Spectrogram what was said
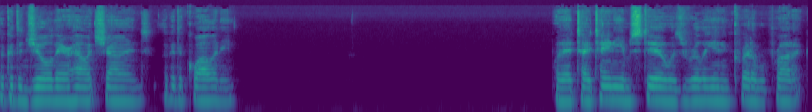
Look at the jewel there, how it shines. Look at the quality. That titanium steel was really an incredible product.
